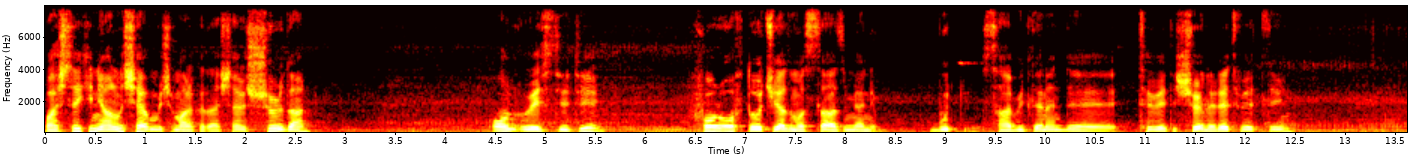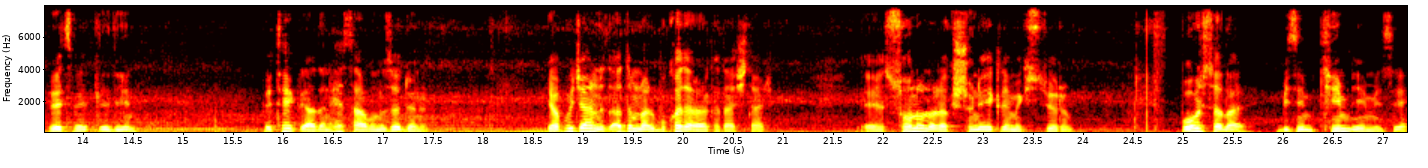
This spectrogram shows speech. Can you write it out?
Baştakini yanlış yapmışım arkadaşlar. Şuradan 10 USDT for of Doge yazması lazım. Yani bu sabitlenen de tweet'i şöyle retweetleyin. Retweetlediğin ve tekrardan hesabınıza dönün. Yapacağınız adımlar bu kadar arkadaşlar. Ee, son olarak şunu eklemek istiyorum. Borsalar bizim kimliğimizi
